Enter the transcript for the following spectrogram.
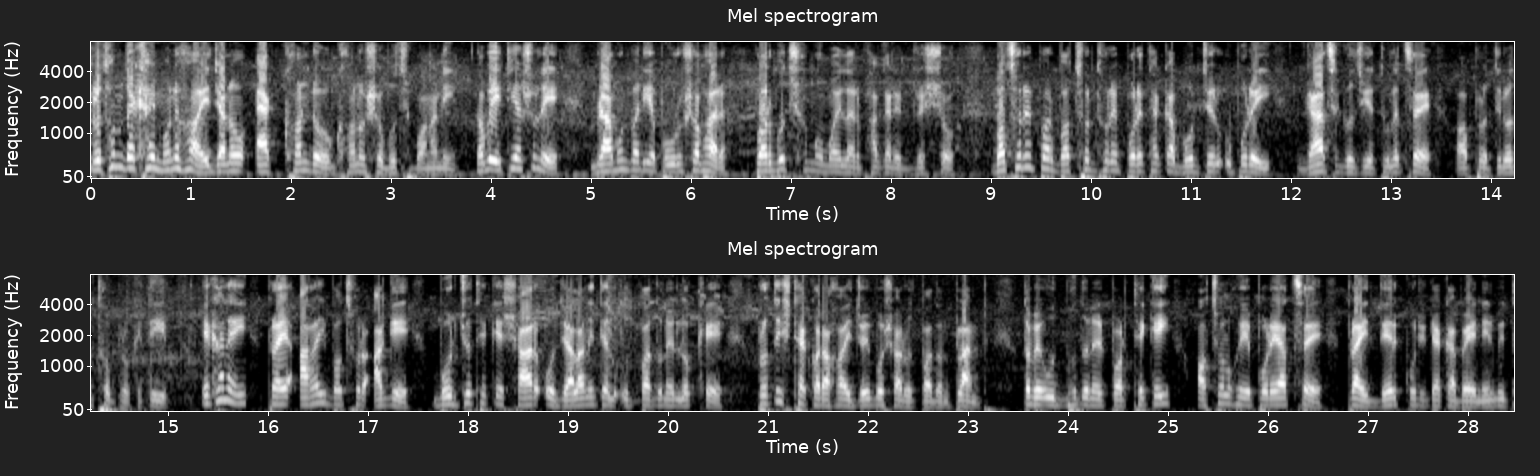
প্রথম দেখায় মনে হয় যেন এক খণ্ড ঘন সবুজ বনানি। তবে এটি আসলে ব্রাহ্মণবাড়িয়া পৌরসভার পর্বতসম ময়লার ভাগাড়ের দৃশ্য। বছরের পর বছর ধরে পড়ে থাকা বর্জ্যের উপরেই গাছ গজিয়ে তুলেছে অপ্রতিরোধ প্রকৃতি। এখানেই প্রায় আড়াই বছর আগে বর্জ্য থেকে সার ও জ্বালানি তেল উৎপাদনের লক্ষ্যে প্রতিষ্ঠা করা হয় জৈব সার উৎপাদন প্লান্ট। তবে উদ্বোধনের পর থেকেই অচল হয়ে পড়ে আছে প্রায় দেড় কোটি টাকা ব্যয়ে নির্মিত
